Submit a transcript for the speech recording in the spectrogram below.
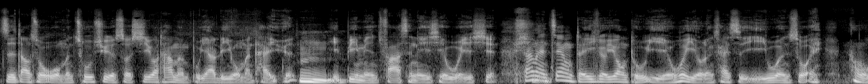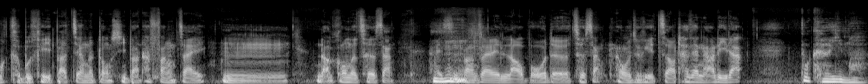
知道说我们出去的时候，希望他们不要离我们太远，嗯，以避免发生的一些危险。当然，这样的一个用途也会有人开始疑问说，哎，那我可不可以把这样的东西把它放在嗯老公的车上，还是放在老婆的车上？那我就可以知道它在哪里了。不可以吗？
